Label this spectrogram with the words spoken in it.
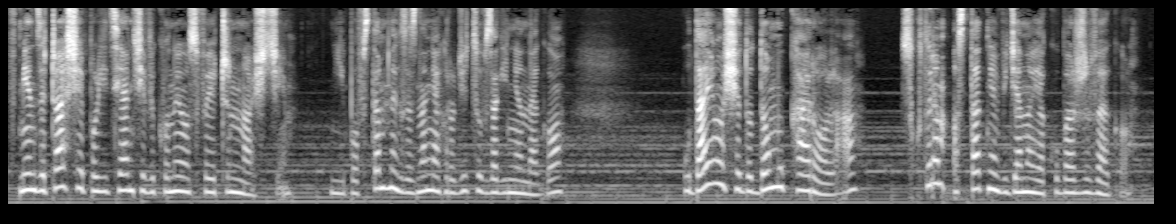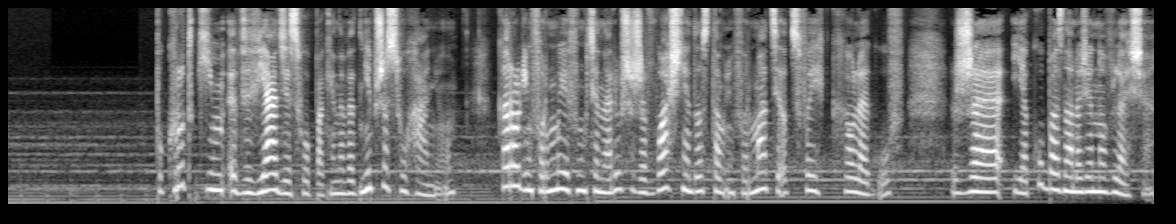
W międzyczasie policjanci wykonują swoje czynności i po wstępnych zeznaniach rodziców zaginionego udają się do domu Karola, z którym ostatnio widziano Jakuba żywego. Po krótkim wywiadzie z chłopakiem, nawet nie przesłuchaniu, Karol informuje funkcjonariuszy, że właśnie dostał informację od swoich kolegów, że Jakuba znaleziono w lesie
